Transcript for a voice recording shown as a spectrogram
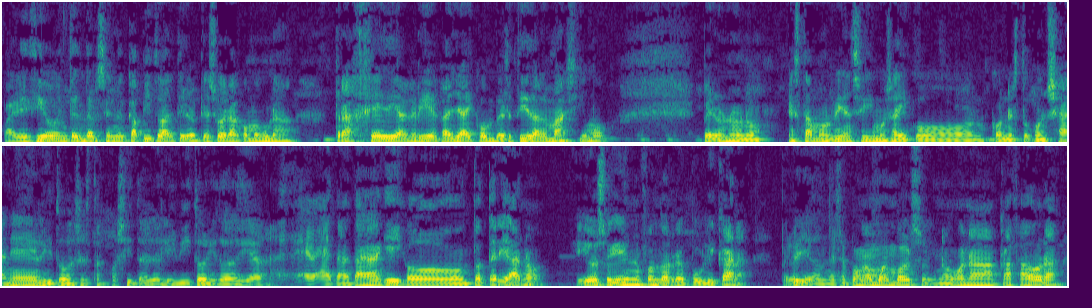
pareció entenderse en el capítulo anterior, que eso era como una tragedia griega ya y convertida al máximo. Pero no, no, estamos bien, seguimos ahí con, con esto, con Chanel y todas estas cositas de Louis Vuitton y todo. Y ya, eh, están aquí con tonterías, ¿no? Yo soy en el fondo republicana, pero oye, donde se ponga un buen bolso y una buena cazadora,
